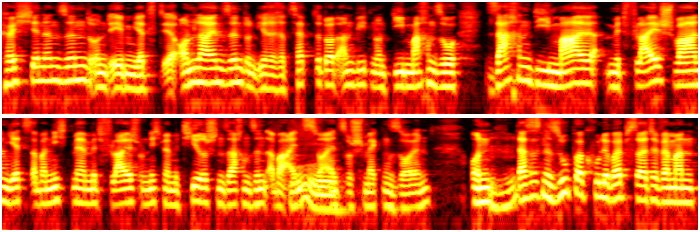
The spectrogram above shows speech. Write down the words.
Köchinnen sind und eben jetzt äh, online sind und ihre Rezepte dort anbieten und die machen so Sachen, die mal mit Fleisch waren, jetzt aber nicht mehr mit Fleisch und nicht mehr mit tierischen Sachen sind, aber eins uh. zu eins so schmecken sollen. Und mhm. das ist eine super coole Webseite, wenn man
